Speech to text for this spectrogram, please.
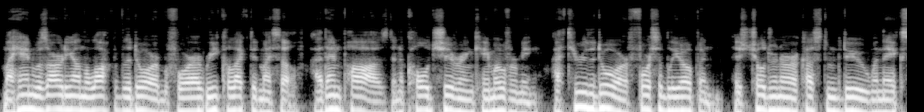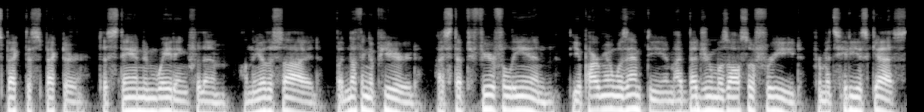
My hand was already on the lock of the door before I recollected myself. I then paused, and a cold shivering came over me. I threw the door forcibly open, as children are accustomed to do when they expect a spectre to stand in waiting for them on the other side, but nothing appeared. I stepped fearfully in. The apartment was empty, and my bedroom was also freed from its hideous guest.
